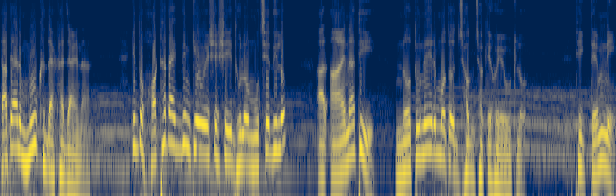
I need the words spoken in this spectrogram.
তাতে আর মুখ দেখা যায় না। কিন্তু হঠাৎ একদিন কেউ এসে সেই ধুলো মুছে দিল আর আয়নাটি নতুনের মতো ঝকঝকে হয়ে উঠল। ঠিক তেমনি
